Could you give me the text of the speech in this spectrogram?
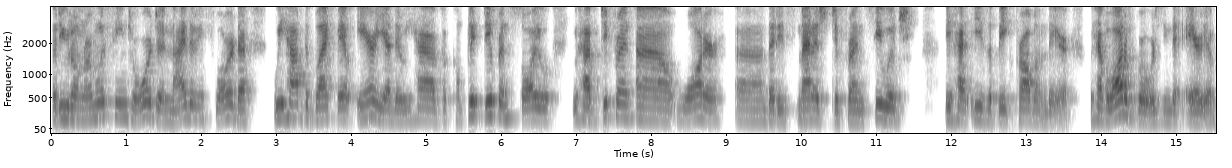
that you don't normally see in Georgia, neither in Florida. We have the Black Belt area that we have a complete different soil. You have different uh, water uh, that is managed different sewage. It is a big problem there. We have a lot of growers in the area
